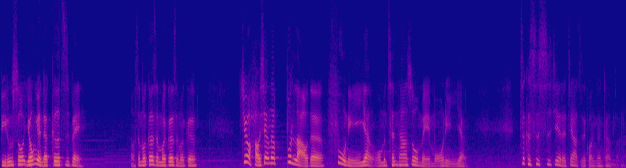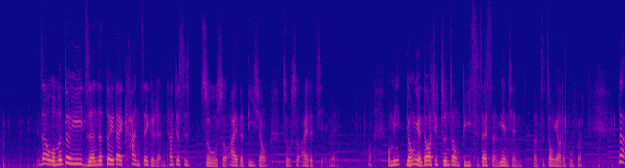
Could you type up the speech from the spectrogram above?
比如说永远的歌字辈，哦，什么歌什么歌什么歌。就好像那不老的妇女一样，我们称她做美魔女一样。这个是世界的价值观跟看法。你知道，我们对于人的对待，看这个人，他就是主所爱的弟兄，主所爱的姐妹。我们永远都要去尊重彼此，在神面前呃，这重要的部分。那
